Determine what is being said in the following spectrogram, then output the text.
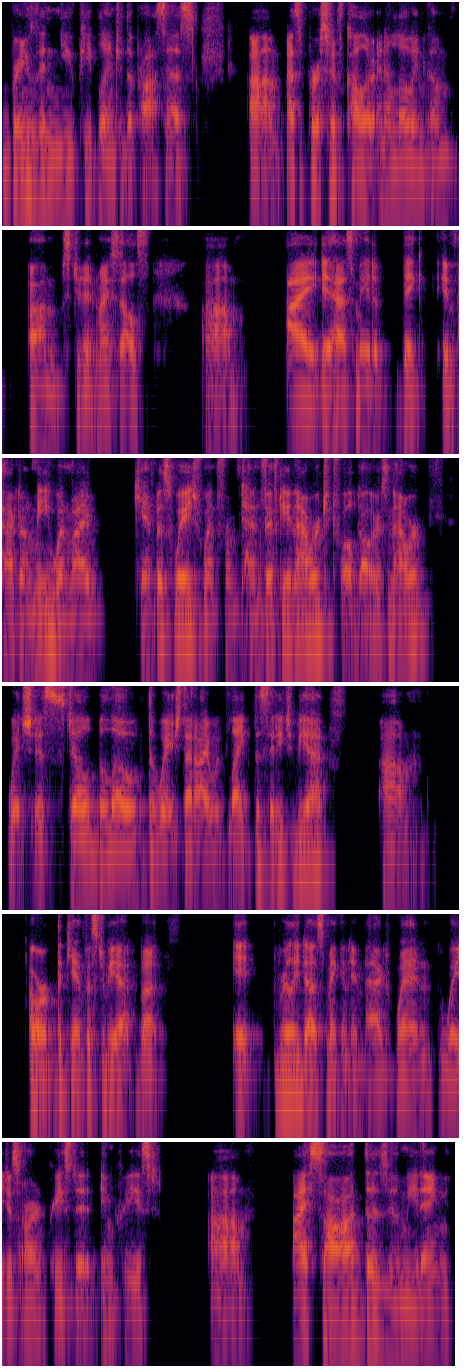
brings in new people into the process. Um, as a person of color and a low income um, student myself, um, I it has made a big impact on me when my campus wage went from ten fifty an hour to twelve dollars an hour, which is still below the wage that I would like the city to be at, um, or the campus to be at. But it really does make an impact when wages are increased. It increased. Um, I saw the Zoom meeting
